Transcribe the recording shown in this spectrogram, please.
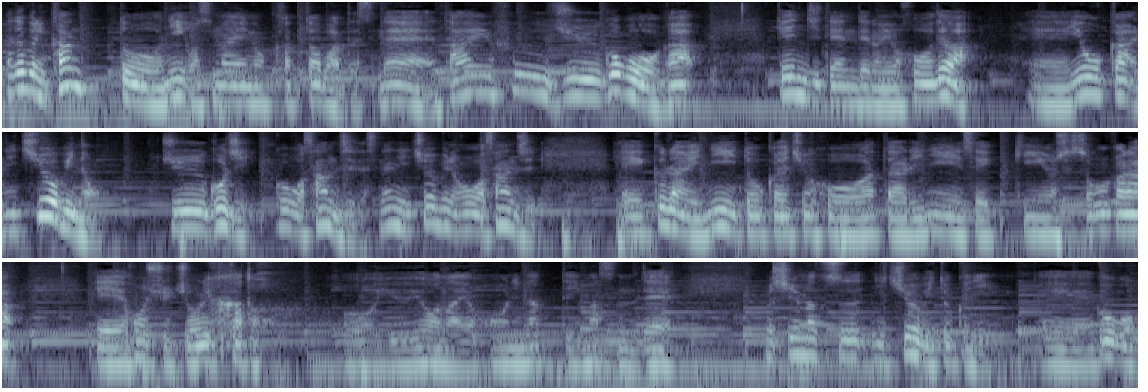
特に関東にお住まいの方はですね台風15号が現時点での予報では、えー、8日日曜日の15時午後3時ですね。日曜日の午後3時、えー、くらいに東海地方あたりに接近をしてそこから、えー、本州上陸かというような予報になっていますんで週末日曜日特に、えー、午後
